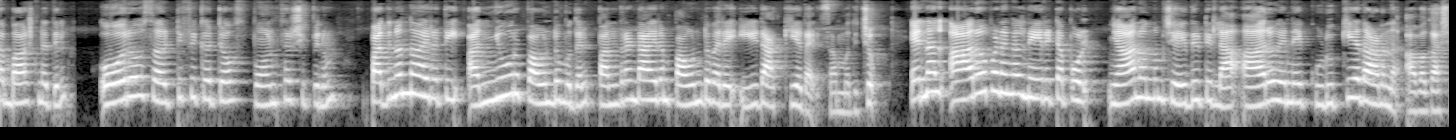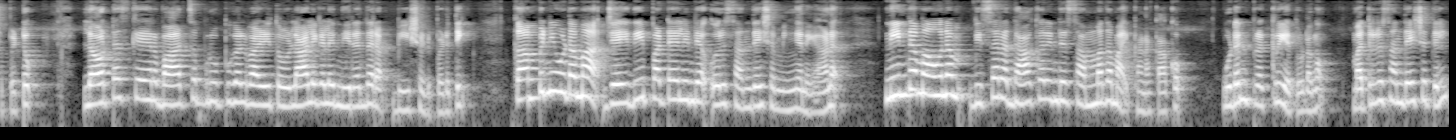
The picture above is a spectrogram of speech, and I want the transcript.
സംഭാഷണത്തിൽ ഓരോ സർട്ടിഫിക്കറ്റ് ഓഫ് സ്പോൺസർഷിപ്പിനും പതിനൊന്നായിരത്തി അഞ്ഞൂറ് പൗണ്ട് മുതൽ പന്ത്രണ്ടായിരം പൗണ്ട് വരെ ഈടാക്കിയതായി സമ്മതിച്ചു. എന്നാൽ ആരോപണങ്ങൾ നേരിട്ടപ്പോൾ ഞാനൊന്നും ചെയ്തിട്ടില്ല. ആരോ എന്നെ കുടുക്കിയതാണെന്ന് അവകാശപ്പെട്ടു. ലോട്ടസ് കെയർ വാട്സപ്പ് ഗ്രൂപ്പുകൾ വഴി തൊഴിലാളികളെ നിരന്തരം ഭീഷണിപ്പെടുത്തി. കമ്പനി ഉടമ ജയ്ദീപ് പട്ടേലിന്റെ ഒരു സന്ദേശം ഇങ്ങനെയാണ്. നിന്റെ മൗനം വിസ സമ്മതമായി കണക്കാക്കും. ഉടൻ പ്രക്രിയ തുടങ്ങും. മറ്റൊരു സന്ദേശത്തിൽ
